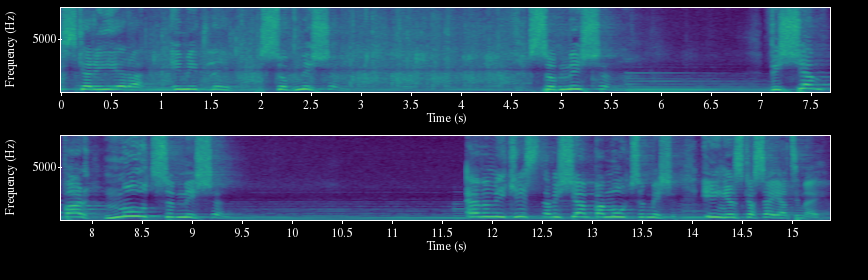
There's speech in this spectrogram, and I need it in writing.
ska regera i mitt liv. Submission. Submission. Vi kämpar mot submission. Även vi kristna, vi kämpar mot submission. Ingen ska säga till mig.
